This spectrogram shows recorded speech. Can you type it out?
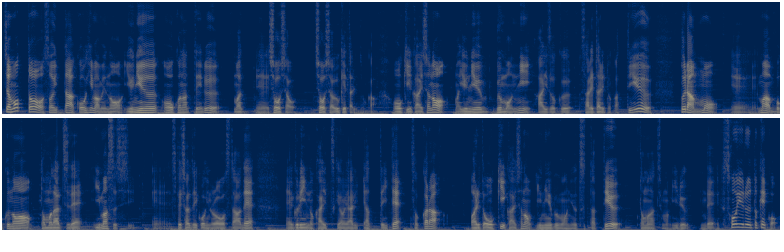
じゃあもっとそういったコーヒー豆の輸入を行っている、まあ、えー商社を、商社を受けたりとか、大きい会社の、ま、輸入部門に配属されたりとかっていうプランも、えーまあ僕の友達でいますし、えースペシャルティーコーヒーのロースターで、えーグリーンの買い付けをややっていて、そこから割と大きい会社の輸入部門に移ったっていう友達もいるんで、そういうルート結構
